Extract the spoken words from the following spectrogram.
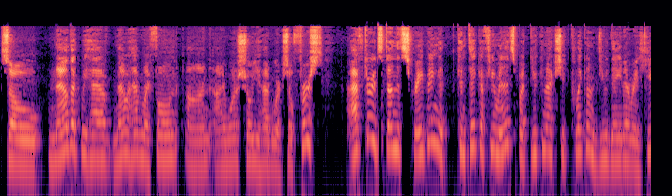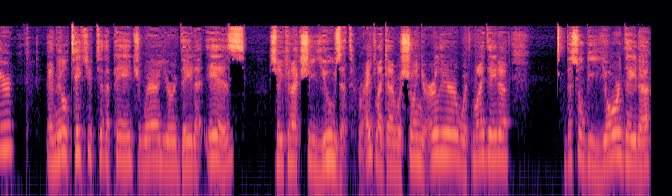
So now that we have now I have my phone on I want to show you how it works. So first after it's done its scraping it can take a few minutes but you can actually click on view data right here and it'll take you to the page where your data is so you can actually use it right? Like I was showing you earlier with my data this will be your data.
